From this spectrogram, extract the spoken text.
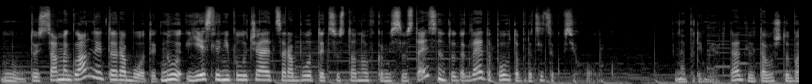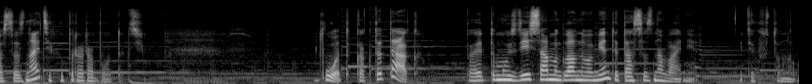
Ну, то есть самое главное это работать. Но если не получается работать с установками самостоятельно, то тогда это повод обратиться к психологу например, да, для того, чтобы осознать их и проработать. Вот, как-то так. Поэтому здесь самый главный момент – это осознавание этих установок.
